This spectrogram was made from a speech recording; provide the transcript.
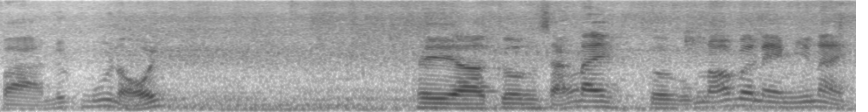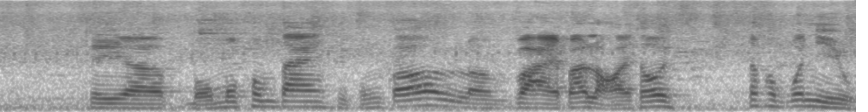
và nước muối nổi. Thì uh, cường sẵn đây cường cũng nói với anh em như thế này. Thì uh, bộ môn không tan thì cũng có là vài ba loại thôi nó không có nhiều.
